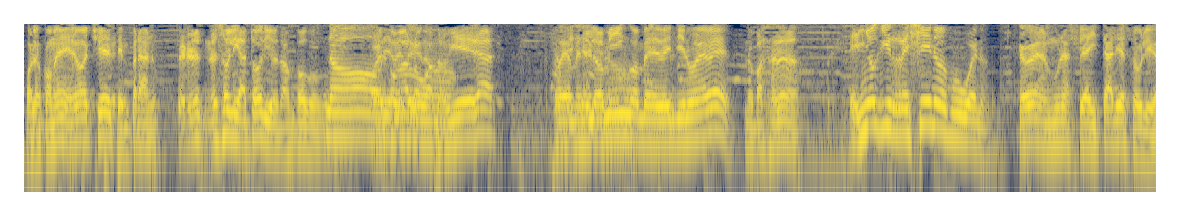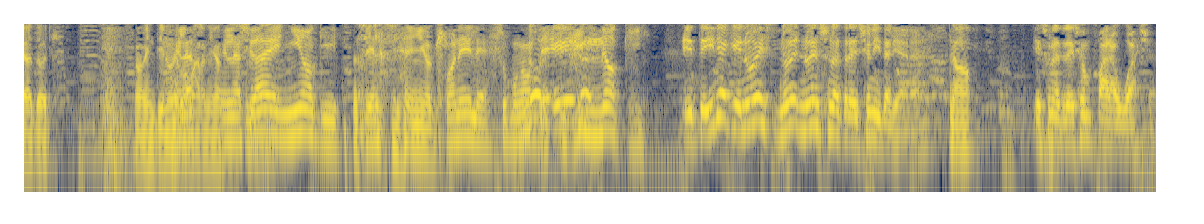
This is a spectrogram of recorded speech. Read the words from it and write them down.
O lo comes de noche, temprano. Pero no es obligatorio tampoco. No, Podés comerlo cuando quieras. Obviamente es el domingo no. en vez del 29, no pasa nada. El gnocchi relleno es muy bueno. Creo que en alguna ciudad de Italia es obligatorio. Los 29 En la, en la ciudad de Gnocchi, Sí, en la ciudad de gnocchi. ponele, supongamos. No, que- eh, De no- gnocchi. Eh, te diría que no es, no, es- no es una tradición italiana, ¿eh? No. es una tradición paraguaya.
